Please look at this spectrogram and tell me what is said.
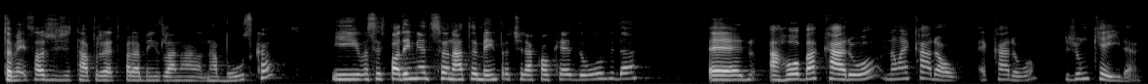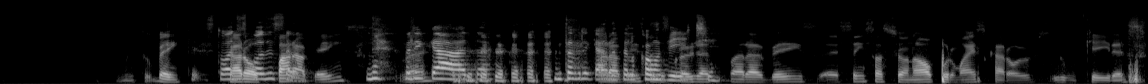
também só digitar Projeto Parabéns lá na, na busca. E vocês podem me adicionar também para tirar qualquer dúvida. É, arroba Caro, não é Carol, é Caro Junqueira. Muito bem. Estou à Carol, disposição. Parabéns. Né? obrigada. Muito obrigada pelo convite. Pelo parabéns. É sensacional, por mais Carol Junqueiras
